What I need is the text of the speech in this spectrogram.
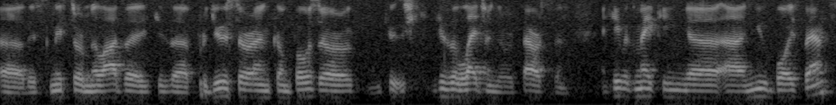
Uh, this Mr. Meladze, he's a producer and composer. He's a legendary person. And he was making uh, a new boys band.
